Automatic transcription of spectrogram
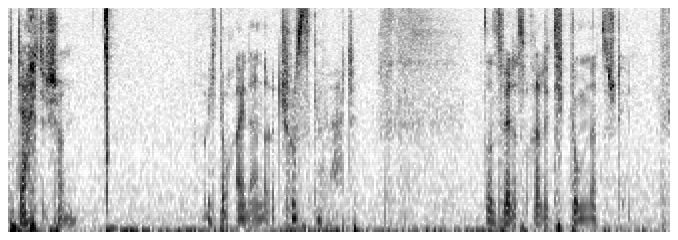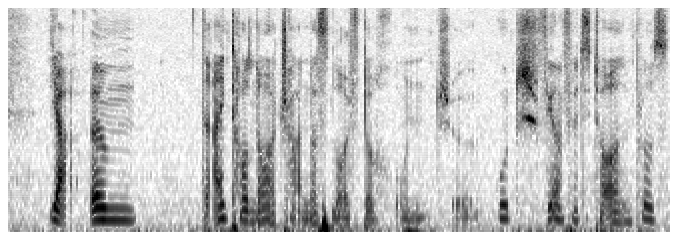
Ich dachte schon. Habe ich doch einen anderen Schuss gehört. Sonst wäre das auch relativ dumm, da zu stehen. Ja, ähm, 1000 Dollar Schaden, das läuft doch. Und äh, gut, 44.000 plus.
